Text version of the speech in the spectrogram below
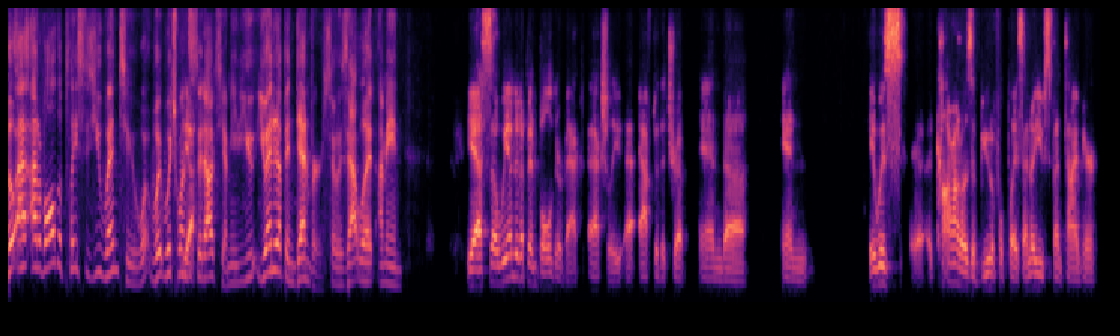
But out of all the places you went to, wh- which one Yeah. stood out to you? I mean, you you ended up in Denver, so is that what I mean? Yeah, so we ended up in Boulder back actually after the trip, and uh, and it was uh, Colorado is a beautiful place. I know you've spent time here.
